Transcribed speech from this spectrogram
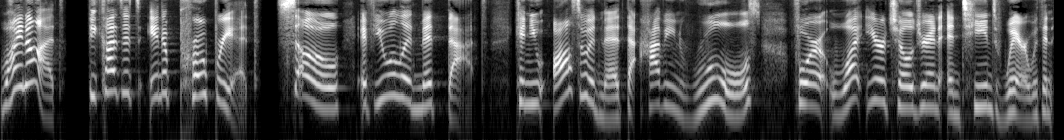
Why not? Because it's inappropriate. So, if you will admit that, can you also admit that having rules for what your children and teens wear with an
